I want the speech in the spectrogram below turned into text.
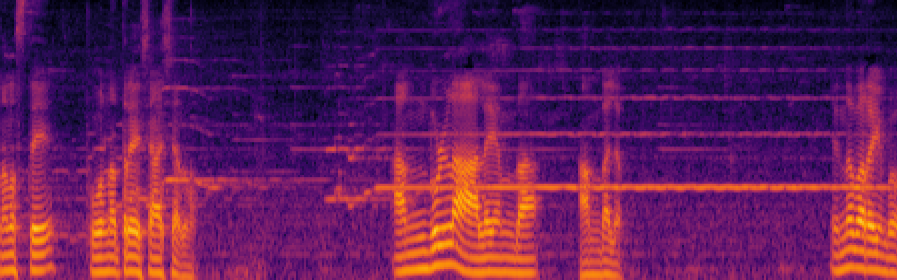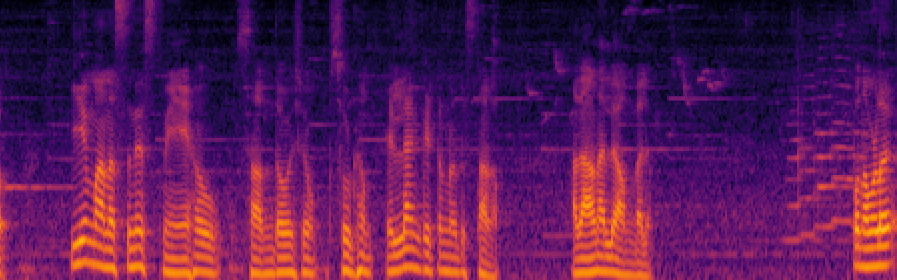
നമസ്തേ പൂർണത്രയ ശാശ്വതം. അൻപുള്ള ആലയന്ത അമ്പലം. എന്ന് പറയുമ്പോൾ ഈ മനസ്സിന് സ്നേഹവും സന്തോഷവും സുഖം എല്ലാം കിട്ടുന്ന ഒരു സ്ഥലം. അതാണല്ലോ അമ്പലം. അപ്പോൾ നമ്മൾ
